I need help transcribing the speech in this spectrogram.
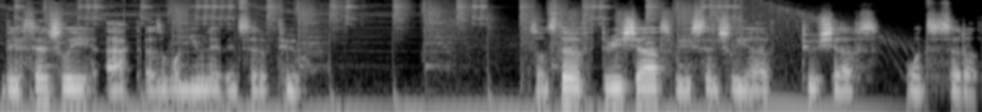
they essentially act as one unit instead of two. So instead of three shafts, we essentially have two shafts once set up.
